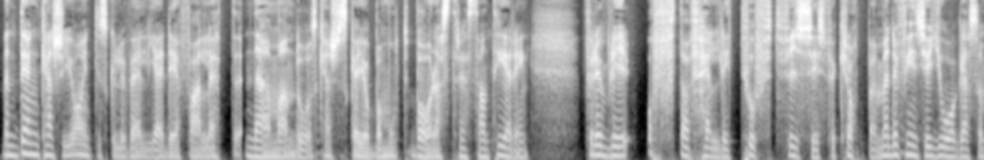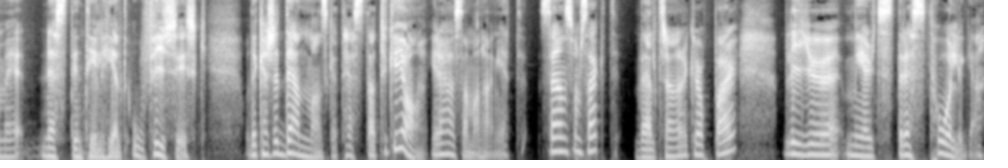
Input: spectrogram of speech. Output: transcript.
Men den kanske jag inte skulle välja i det fallet när man då kanske ska jobba mot bara stresshantering. För det blir ofta väldigt tufft fysiskt för kroppen, men det finns ju yoga som är nästintill helt ofysisk. Och det är kanske den man ska testa, tycker jag, i det här sammanhanget. Sen som sagt, vältränade kroppar blir ju mer stresståliga.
